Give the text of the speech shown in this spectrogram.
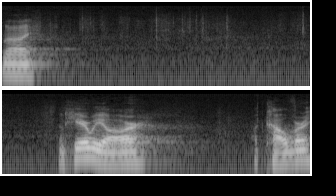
Now, and here we are at Calvary.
